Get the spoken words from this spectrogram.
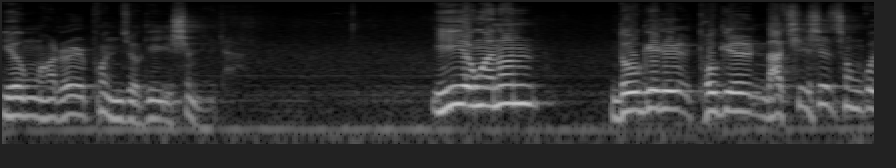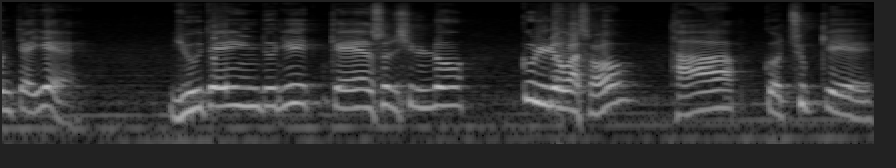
영화를 본 적이 있습니다. 이 영화는 독일, 독일 나치스 정권 때에 유대인들이 가스실로 끌려와서 다 그 죽게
